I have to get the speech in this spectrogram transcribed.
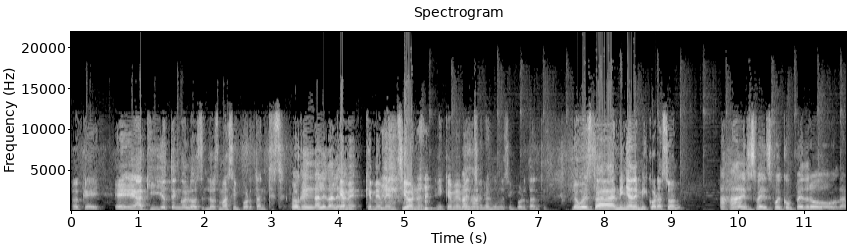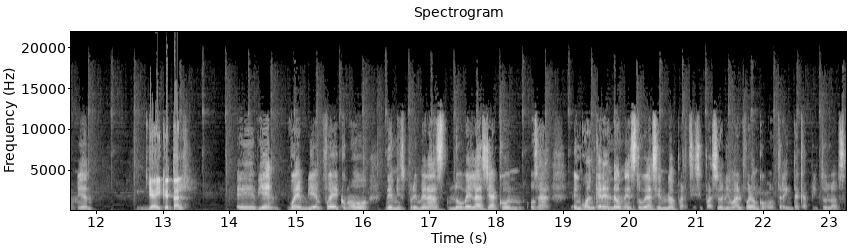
Ok, Eh, aquí yo tengo los, los más importantes. Ok, dale, dale. que, dale. me, que me mencionan y que me mencionan los más importantes. Luego está Niña de mi corazón. Ajá, eso fue, fue con Pedro Damián. ¿Y ahí qué tal? Eh, bien, buen, bien, fue como de mis primeras novelas ya con, o sea, en Juan Querendón estuve haciendo una participación, igual fueron como 30 capítulos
